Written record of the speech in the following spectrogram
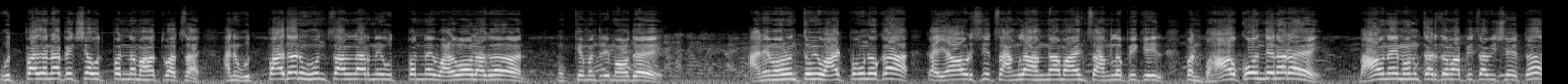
उत्पादनापेक्षा उत्पन्न महत्वाचं आहे. आणि उत्पादन होऊन चालणार नाही उत्पन्न वाढवावं लागन मुख्यमंत्री महोदय. आणि म्हणून तुम्ही वाट पाहू नका का यावर्षी चांगला हंगाम आहे आणि चांगलं पीक येईल. पण भाव कोण देणार आहे? भाव नाही म्हणून कर्जमाफीचा विषय येतं.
